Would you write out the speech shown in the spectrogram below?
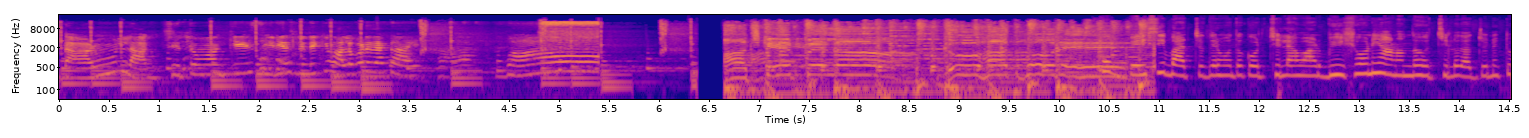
দারুণ লাগছে তোমাকে। সিরিয়াসলি দেখি ভালো করে দেখায় আজকে পেলাম বেশি বাচ্চাদের মতো করছিলাম আর ভীষণই আনন্দ হচ্ছিল, তার জন্য একটু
